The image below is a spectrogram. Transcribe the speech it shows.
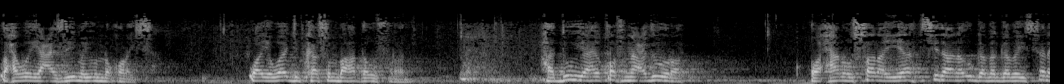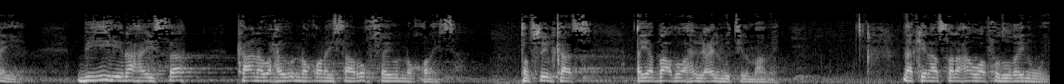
Waxa weeye casiimay u noqonaysa. Waayo waajibkaasunbaa hadda u furan. Hadduu yahay qof macduura oo xanuunsanaya sidaana u ayaa bacdu ahlilcilmi tilmaameen. Laakiin asal waa fududayn wey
